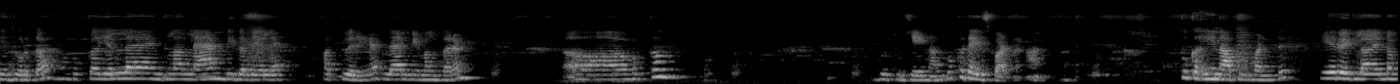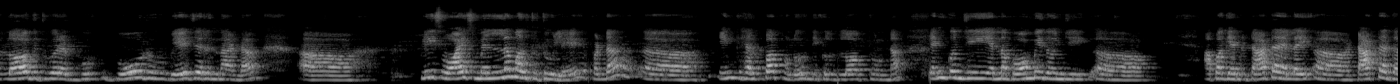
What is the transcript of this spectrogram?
ಹೆದುರ್ದ ಬೊಕ್ಕ ಎಲ್ಲ ಎಂಕ್ಲ ಲ್ಯಾಂಬಿದ ಬೇಲೆ ಪತ್ತುವರೆಗೆ ಲ್ಯಾಂಬಿ ಮಲ್ತಾರೆ ಬೊಕ್ಕ ಗೊತ್ತುಜಿ ಏನಂದು. ಬೊಕ್ಕ ಟೈಲ್ಸ್ ಪಾಡ್ರೆ ತೂಕ ಏನಾಪು ಬಂದು ಏರೆಗ್ಲ ನಮ್ಮ ವ್ಲಾಗ್ ತೂರ ಬೋರು ಬೇಜಾರಿಂದಾಂಡ ಪ್ಲೀಸ್ ವಾಯ್ಸ್ ಮೆಲ್ಲ ಮಲ್ತು ತೂಲೆ ಪಂಡ ಎಂಕ್ ಹೆಲ್ಪ್ ಆಪುಂಡು ನಿಕುಲ್ ಬ್ಲಾಗ್ ತುಂಡ ಎಂಕೊಂಜಿ ಎನ್ನ ಬಾಂಬೆದ ಒಂಜಿ ಅಪ್ಪಗೆ ಎನ್ನ ಟಾಟಾ ಎಲ್ಲ ಆ, ಟಾಟಾದ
